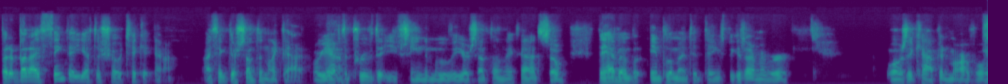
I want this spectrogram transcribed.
but but i think that you have to show a ticket now I think there's something like that where you yeah. have to prove that you've seen the movie or something like that. So they have imp- implemented things because I remember what was it, Captain Marvel?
